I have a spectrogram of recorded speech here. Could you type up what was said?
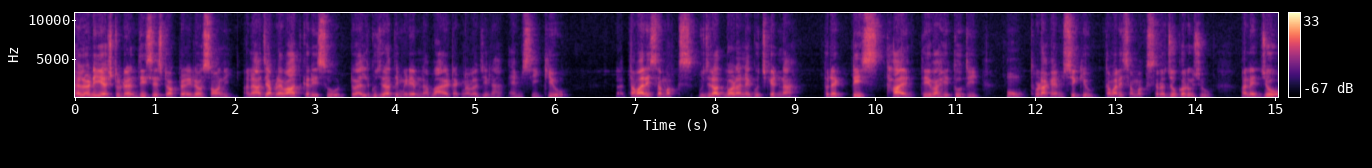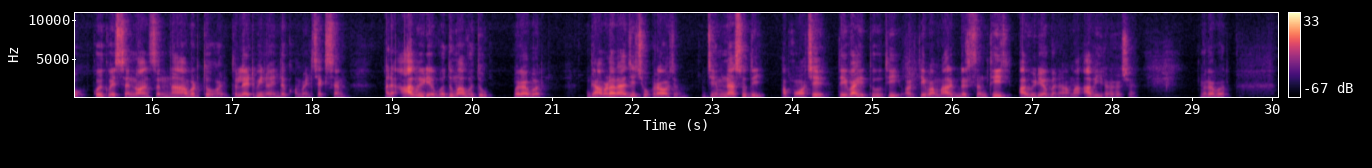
Hello dear student this is doctor Nirav Soni અને આજે આપણે વાત કરીશું ટ્વેલ્થ ગુજરાતી મીડિયમના બાયોટેકનોલોજીના એમસીક્યુ. તમારી સમક્ષ ગુજરાત બોર્ડ અને ગુજકેટના પ્રેક્ટિસ થાય તેવા હેતુથી હું થોડાક એમસીક્યુ તમારી સમક્ષ રજૂ કરું છું. અને જો કોઈ ક્વેશ્ચનનો આન્સર ના આવડતો હોય, તો let me know in the comment section. અને આ વીડિયો વધુમાં વધુ, બરાબર, ગામડાના જે છોકરાઓ છે, જેમના સુધી આ પહોંચે તેવા હેતુથી અને તેવા માર્ગદર્શનથી જ આ વીડિયો બનાવવામાં આવી રહ્યો છે. બરાબર.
